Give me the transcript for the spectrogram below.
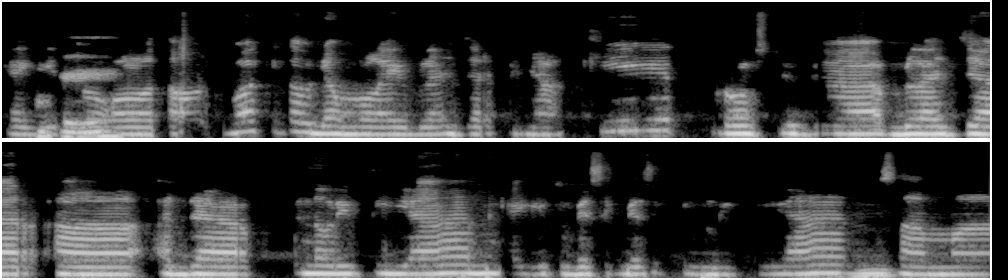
kayak gitu. Oke. Kalau tahun dua kita udah mulai belajar penyakit, terus juga belajar eh, ada penelitian kayak gitu basic-basic penelitian Hmm. sama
